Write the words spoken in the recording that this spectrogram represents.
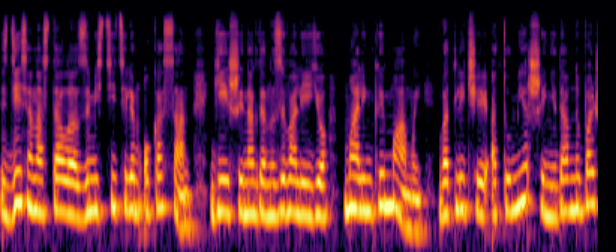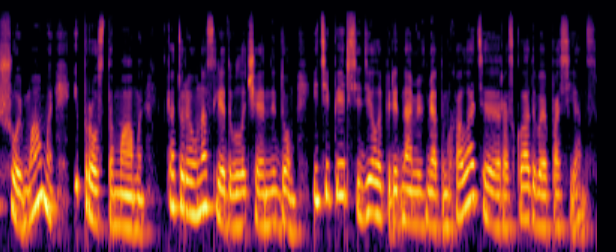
Здесь она стала заместителем Окасан. Гейши иногда называли ее «маленькой мамой», в отличие от умершей недавно большой мамы и просто мамы, которая унаследовала чайный дом и теперь сидела перед нами в мятом халате, раскладывая пасьянс.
